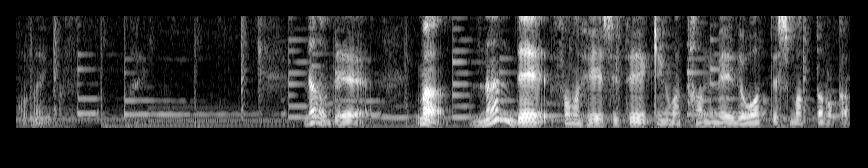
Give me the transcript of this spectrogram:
ございます。はい、なのでまあなんでその平氏政権は短命で終わってしまったのかっ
